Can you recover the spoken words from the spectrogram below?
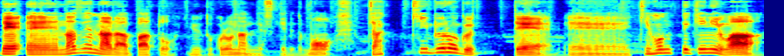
で、えーなぜならばというところなんですけれども、雑記ブログって、えー基本的には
